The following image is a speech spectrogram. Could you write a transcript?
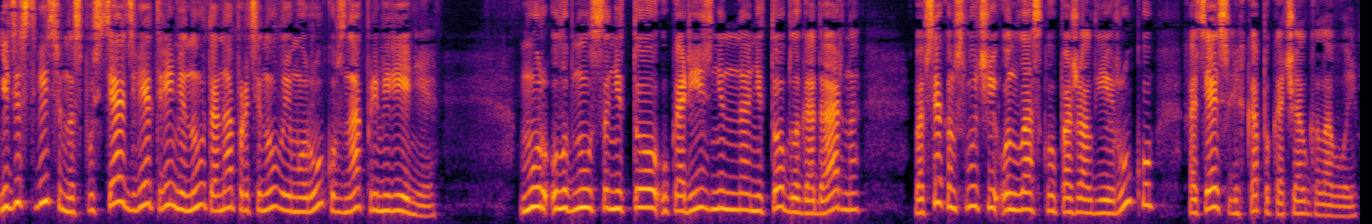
И действительно, спустя две-три минуты она протянула ему руку в знак примирения. Мур улыбнулся не то укоризненно, не то благодарно. Во всяком случае, он ласково пожал ей руку, хотя и слегка покачал головой.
